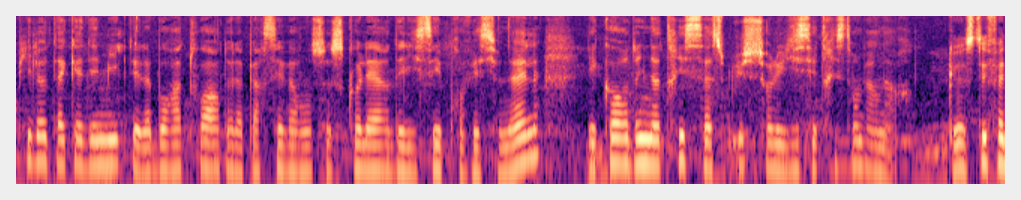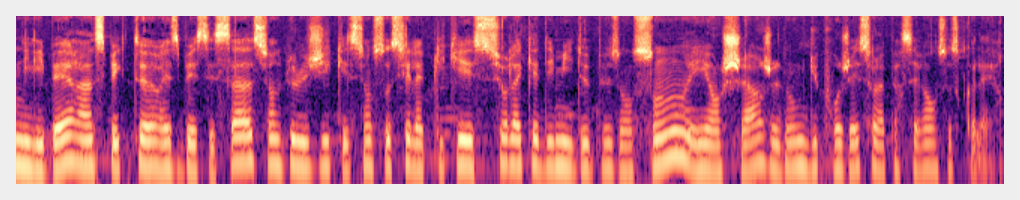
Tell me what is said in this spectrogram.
pilote académique des laboratoires de la persévérance scolaire des lycées professionnels et coordinatrice SAS Plus sur le lycée Tristan Bernard. Stéphanie Libert, inspecteur SBSSA, sciences biologiques et sciences sociales appliquées sur l'Académie de Besançon et en charge du projet sur la persévérance scolaire.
